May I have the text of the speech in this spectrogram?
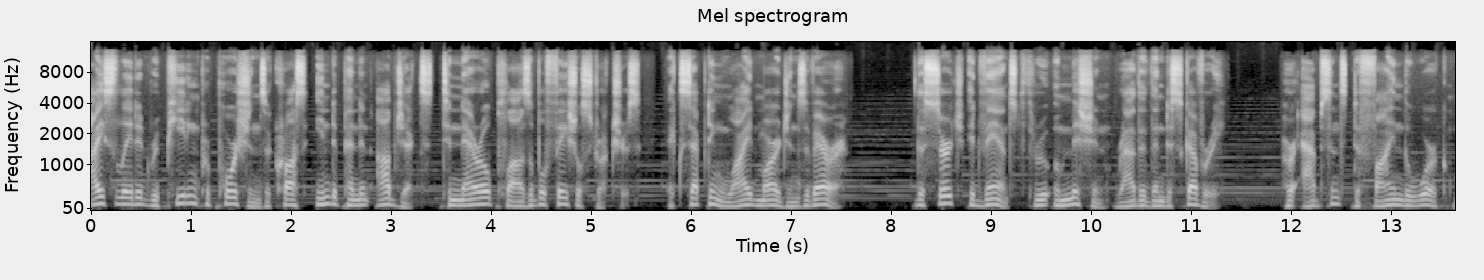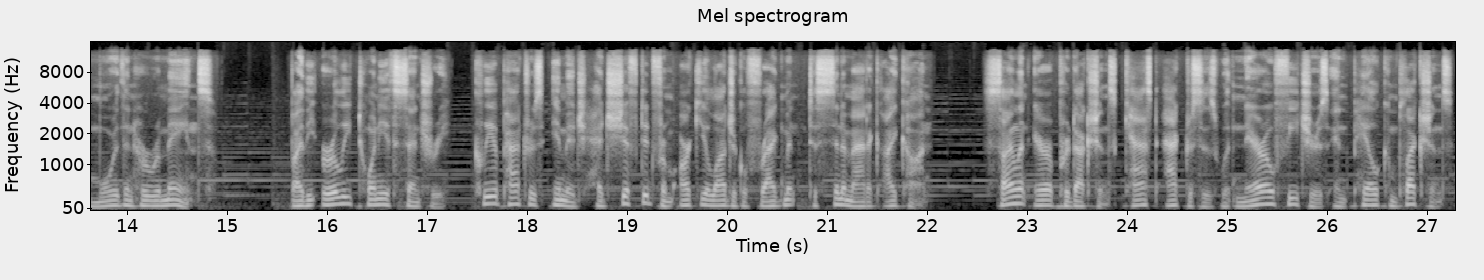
isolated repeating proportions across independent objects to narrow plausible facial structures, accepting wide margins of error. The search advanced through omission rather than discovery. Her absence defined the work more than her remains. By the early 20th century, Cleopatra's image had shifted from archaeological fragment to cinematic icon. Silent-era productions cast actresses with narrow features and pale complexions,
